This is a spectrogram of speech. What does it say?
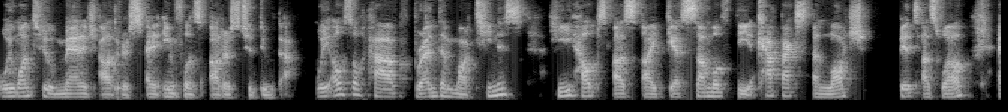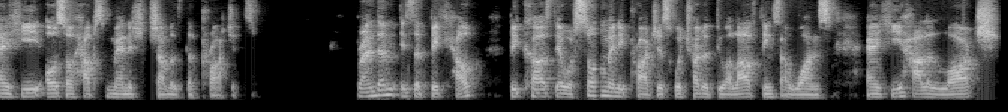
we want to manage others and influence others to do that. We also have Brandon Martinez. He helps us I get some of the capex and large bids as well. And he also helps manage some of the projects. Brandon is a big help because there were so many projects. We try to do a lot of things at once. And he had a large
